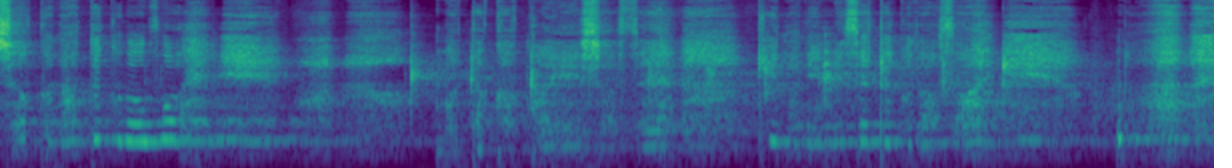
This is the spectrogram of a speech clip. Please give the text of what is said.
強くなってください。またかっこいい写生絹に見せてください。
